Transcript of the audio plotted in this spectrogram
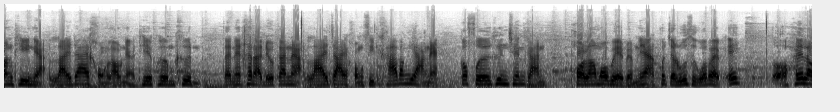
บางทีเนี่ยรายได้ของเราเนี่ยที่เพิ่มขึ้น แต่ในขณะเดียวกันน่ะรายจ่ายของสินค้าบางอย่างเนี่ยก็เฟ้อขึ้นเช่นกัน พอเรามาเวทแบบเนี้ยก็จะรู้สึกว่าแบบเอ๊ะต่อให้เรา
